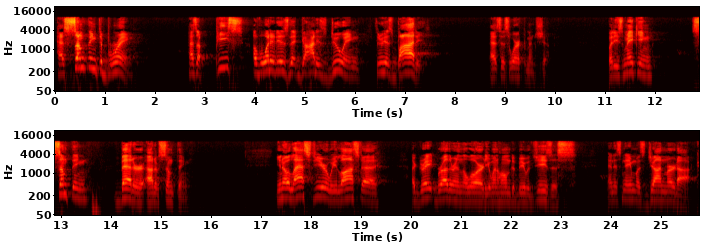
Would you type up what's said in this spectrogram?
has something to bring, has a piece of what it is that God is doing through his body as his workmanship. But he's making something better out of something. You know, last year we lost a a great brother in the Lord. He went home to be with Jesus, and his name was John Murdoch.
